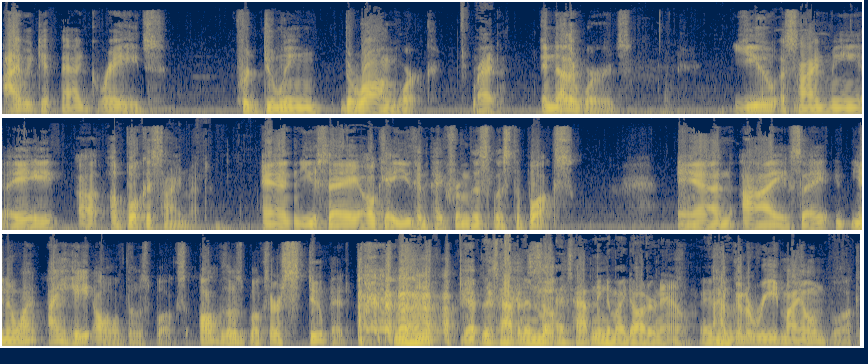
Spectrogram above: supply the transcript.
I would get bad grades for doing the wrong work. Right. In other words, you assigned me a uh, a book assignment and you say, okay, you can pick from this list of books. And I say, you know what? I hate all of those books. All of those books are stupid. mm-hmm. Yep, that's happening. So, it's happening to my daughter now. I am going to read my own book,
